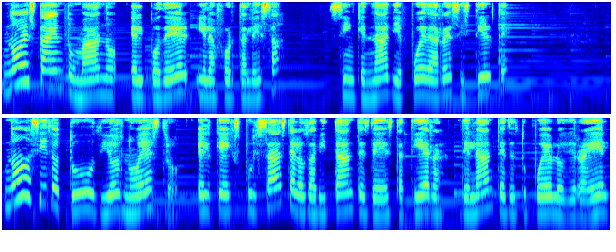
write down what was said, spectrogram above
¿No está en tu mano el poder y la fortaleza, sin que nadie pueda resistirte? ¿No has sido tú, Dios nuestro, el que expulsaste a los habitantes de esta tierra delante de tu pueblo Israel,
